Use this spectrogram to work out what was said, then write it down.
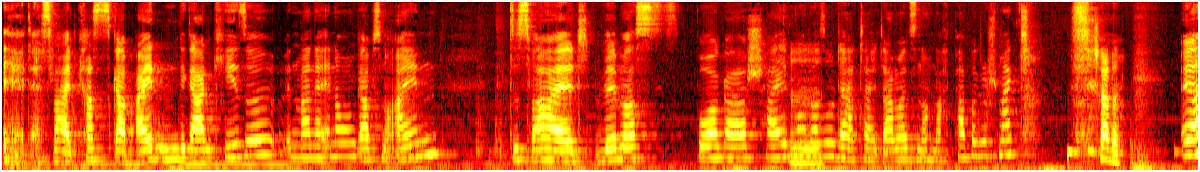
äh, das war halt krass. Es gab einen veganen Käse in meiner Erinnerung, gab es nur einen. Das war halt Wilmersburger Scheiben oder so. Der hat halt damals noch nach Pappe geschmeckt. Schade. Ja.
